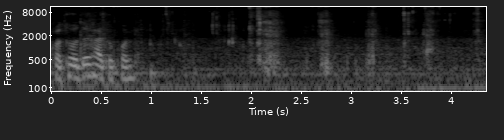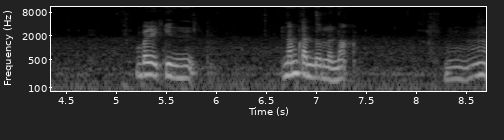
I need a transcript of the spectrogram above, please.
ขอโทษด้วยค่ะทุกคนไม่ได้กินน้ำกันโดนแล้วเนาะอืม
